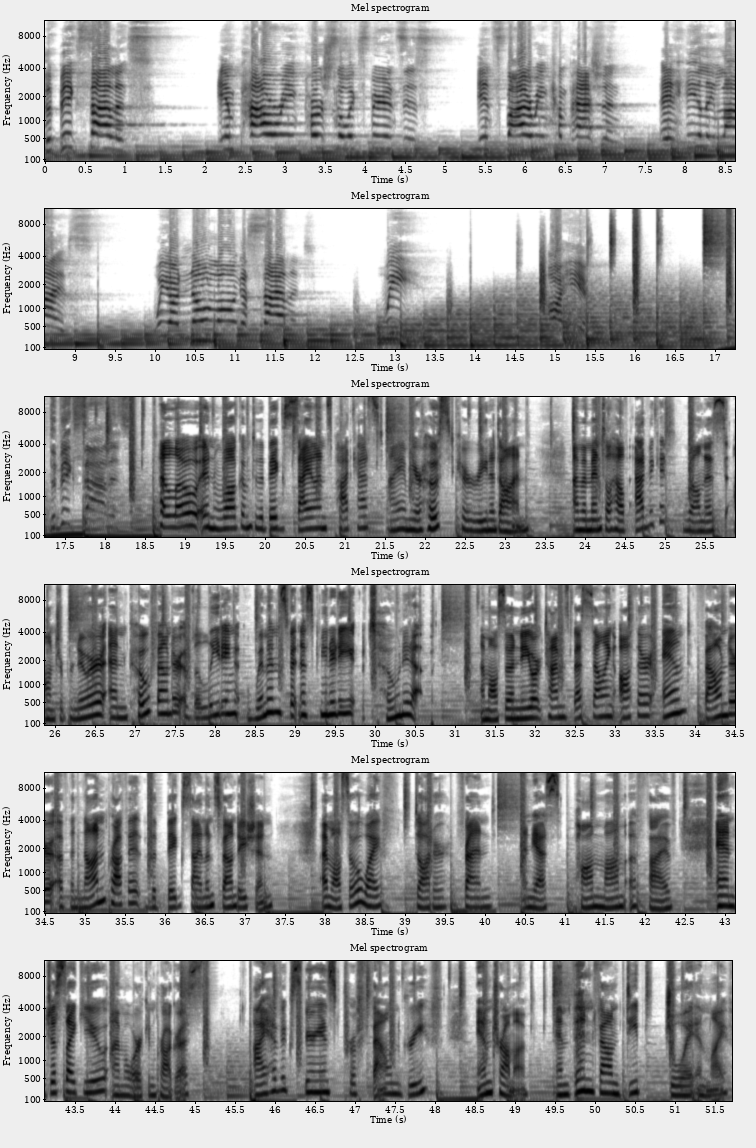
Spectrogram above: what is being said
The Big Silence, empowering personal experiences, inspiring compassion, and healing lives. We are no longer silent. We are here. The Big Silence. Hello, and welcome to the Big Silence Podcast. I am your host, Karena Dawn. I'm a mental health advocate, wellness entrepreneur, and co founder of the leading women's fitness community, Tone It Up. I'm also a New York Times bestselling author and founder of the nonprofit The Big Silence Foundation. I'm also a wife, daughter, friend, and yes, pom mom of five. And just like you, I'm a work in progress. I have experienced profound grief and trauma, and then found deep joy in life.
